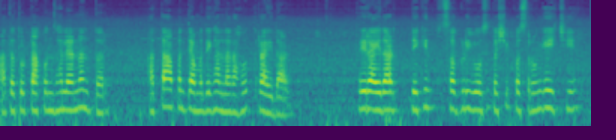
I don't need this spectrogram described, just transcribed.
आता तो टाकून झाल्यानंतर आता आपण त्यामध्ये घालणार आहोत रायदाळ. ते तर ही देखील सगळी व्यवस्थित अशी पसरवून घ्यायची आहे.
